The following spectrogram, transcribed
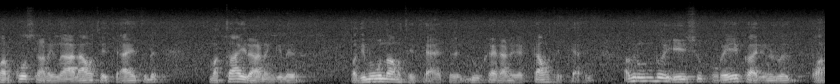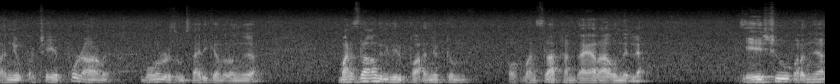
മർക്കോസിലാണെങ്കിൽ നാലാമത്തെ അധ്യായത്തിൽ മത്തായിലാണെങ്കിൽ പതിമൂന്നാമത്തെ അധ്യായത്തിൽ ലൂക്കാരാണ് എട്ടാമത്തെ അധ്യായത്തിൽ അതിനു മുമ്പ് യേശു കുറേ കാര്യങ്ങൾ പറഞ്ഞു. പക്ഷേ എപ്പോഴാണ് ഉപമകളിലൂടെ സംസാരിക്കാൻ തുടങ്ങുക? മനസ്സിലാകുന്ന രീതിയിൽ പറഞ്ഞിട്ടും അവർ മനസ്സിലാക്കാൻ തയ്യാറാകുന്നില്ല യേശു പറഞ്ഞ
